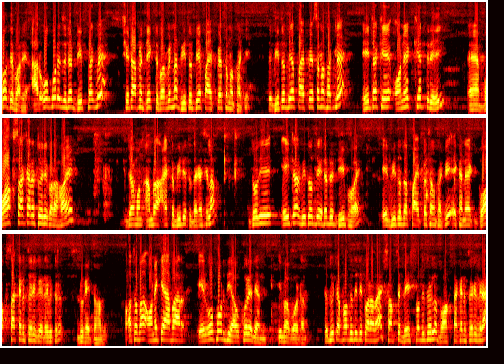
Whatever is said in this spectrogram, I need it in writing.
হতে পারে। আর ওপরে যেটা ডিপ থাকবে, সেটা আপনি দেখতে পারবেন না, ভিতর দিয়ে পাইপ পেঁচানো থাকে। তো ভিতর দিয়ে পাইপ পেঁচানো থাকলে এইটাকে অনেক ক্ষেত্রেই বক্স আকারে তৈরি করা হয়। যেমন আমরা একটা ভিডিওতে দেখাছিলাম যদি এইটার ভিতর দিয়ে এটা ডিপ হয়, এর ভিতর দিয়ে পাইপ পেছানো থাকে এখানে এক বক্স আকারে তৈরি করে এটার ভিতরে ঢুকাইতে হবে। অথবা অনেকে আবার এর ওপর দিয়েও করে দেন ইভাবোটার তো দুইটা পদ্ধতিতে করা যায়। সবচেয়ে বেস্ট পদ্ধতি হলো বক্স আকারে তৈরি করে,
